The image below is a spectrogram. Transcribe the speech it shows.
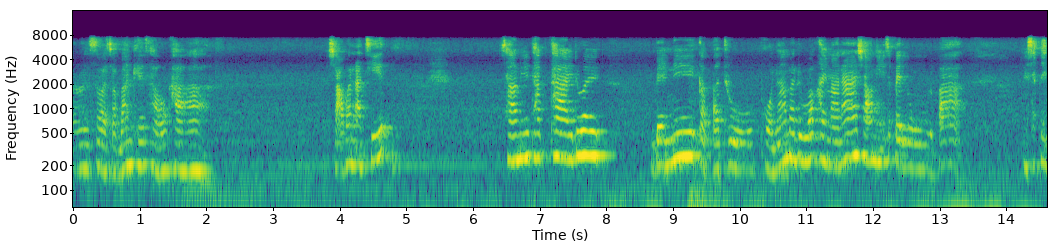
อรุณสวัสดิ์จากบ้านเคสเฮาค่ะ เช้าวันอาทิตย์ เช้านี้ทักทายด้วยเบนนี่กับปาทูโผล่หน้ามาดูว่าใครมาหน้าเช้านี้จะเป็นลุงหรือป้า หรือจะเป็น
